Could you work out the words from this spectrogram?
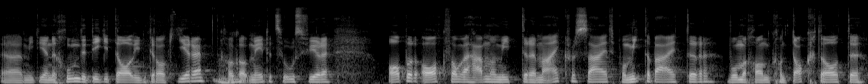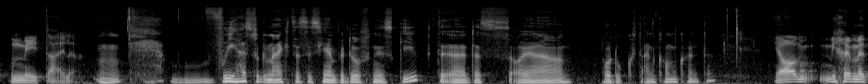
äh, mit ihren Kunden digital interagieren können. Ich kann mhm. gerade mehr dazu ausführen. Aber angefangen haben wir mit einer Microsite pro Mitarbeiter, wo man kann Kontaktdaten und mehr teilen mhm. Wie hast du gemerkt, dass es hier ein Bedürfnis gibt, äh, dass euer Produkt ankommen könnte? Ja, wir kommen,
